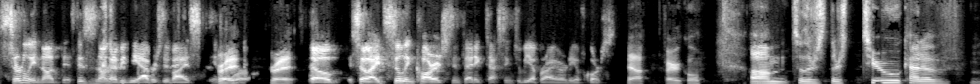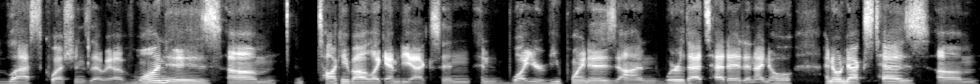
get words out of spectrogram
certainly not this. This is not going to be the average device in right. the world. Right. So so I'd still encourage synthetic testing to be a priority, of course. Yeah. Very cool. Um, so there's there's two kind of last questions that we have. One is um, talking about like MDX and and what your viewpoint is on where that's headed. And I know I know Next has um,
